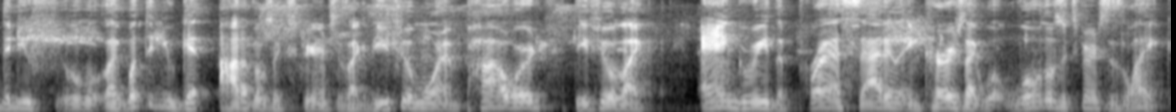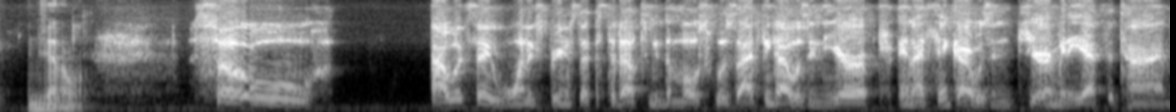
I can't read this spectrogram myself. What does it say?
Did you feel like what did you get out of those experiences? Like, do you feel more empowered? Do you feel like angry, depressed, sad, and encouraged? Like, what, what were those experiences like in general? So, I would say one experience that stood out to me the most was I think I was in Europe, and I think I was in Germany at the time.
